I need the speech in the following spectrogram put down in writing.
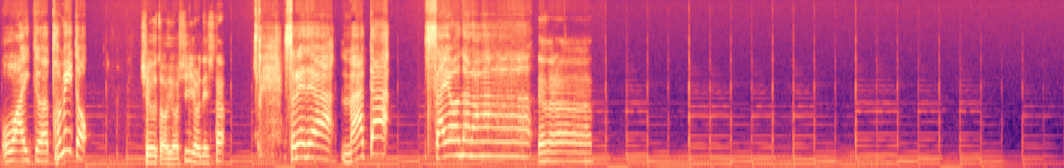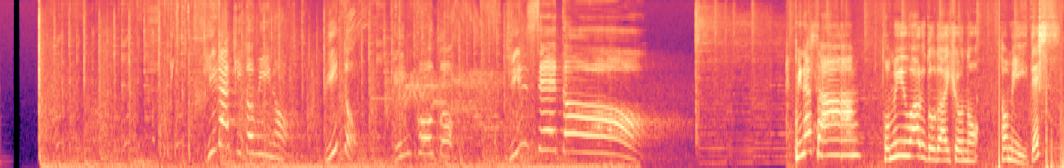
お相手はトミーと。シュート吉弘でした。それではまた。さようなら。さようなら。檜垣トミーの美と健康と人生と。皆さんトミーワールド代表のトミーです。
